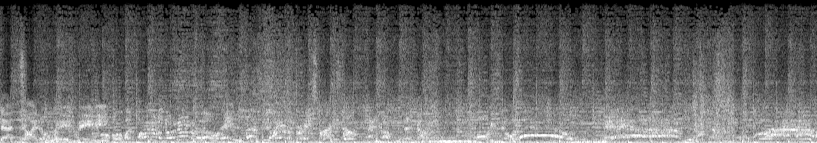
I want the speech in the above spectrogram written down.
that tidal wave, baby. Oh, oh no, no, no, no, no, wait. I gotta brace myself. Back up, back up. Oh, he's going. Woo!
